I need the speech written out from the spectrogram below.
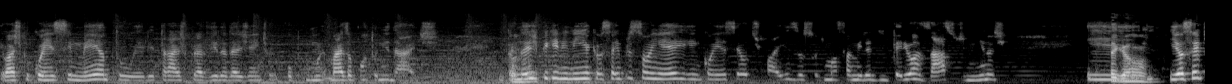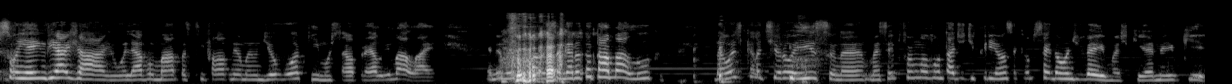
eu acho que o conhecimento ele traz para a vida da gente mais oportunidades. Então, desde pequenininha que eu sempre sonhei em conhecer outros países, eu sou de uma família de interiorzaço de Minas. E, Legal. e eu sempre sonhei em viajar. Eu olhava o mapa assim e falava, minha mãe, um dia eu vou aqui, mostrava para ela o Himalaia. Aí minha mãe falava, essa garota tá maluca. Da onde que ela tirou isso, né? Mas sempre foi uma vontade de criança que eu não sei de onde veio, mas que é meio que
